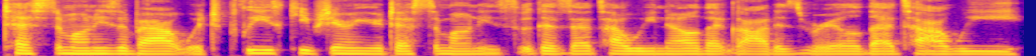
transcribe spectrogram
testimonies about, which please keep sharing your testimonies because that's how we know that God is real. That's how we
